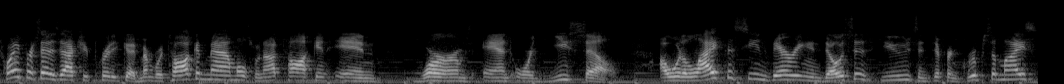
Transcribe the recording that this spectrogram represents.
20% is actually pretty good. Remember, we're talking mammals, we're not talking in worms and or yeast cells. I would have liked to see varying doses used in different groups of mice.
